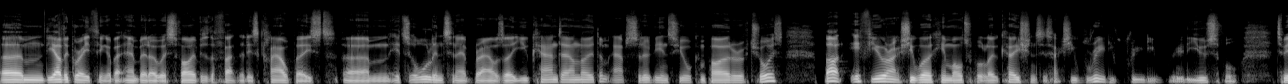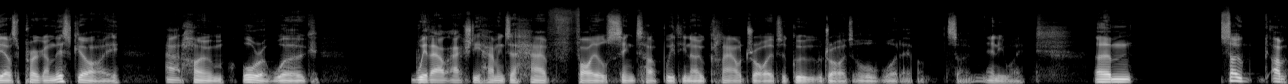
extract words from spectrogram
Um, the other great thing about Mbed OS 5 is the fact that it's cloud based. Um, it's all internet browser. You can download them absolutely into your compiler of choice. But if you're actually working in multiple locations, it's actually really, really, really useful to be able to program this guy at home or at work without actually having to have files synced up with, you know, cloud drives or Google drives or whatever. So, anyway. Um, so, um,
